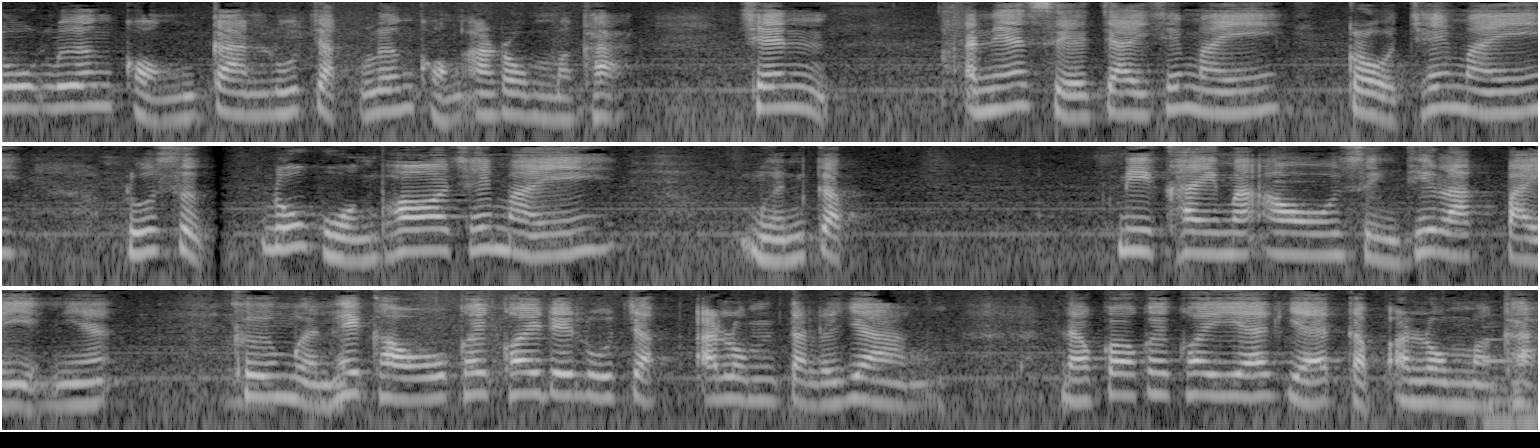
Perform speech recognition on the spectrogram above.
ลูกเรื่องของการรู้จักเรื่องของอารมณ์อะค่ะ เช่น อันเนี้ยเสียใจใช่ไหมโกรธใช่ไหม รู้สึกลูกห่วงพ่อใช่ไหม เหมือนกับ มีใครมาเอาสิ่งที่รักไปอย่างเงี้ย คือเหมือนให้เขาค่อยๆได้รู้จักอารมณ์แต่ละอย่าง แล้วก็ค่อยๆ แยกแยะกับอารมณ์อะค่ะ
